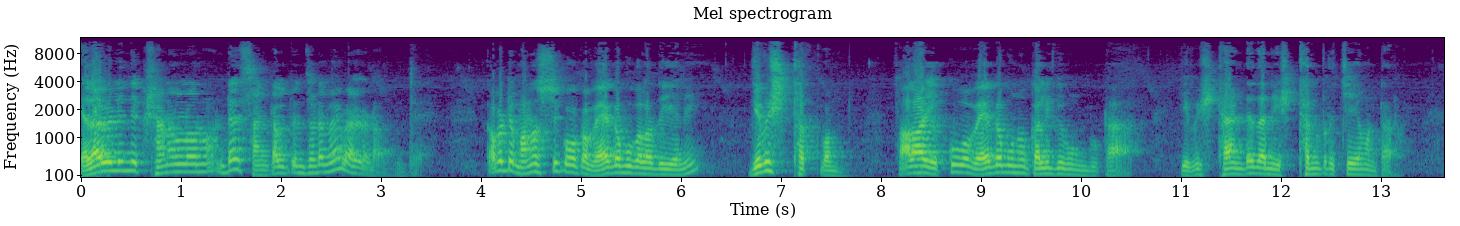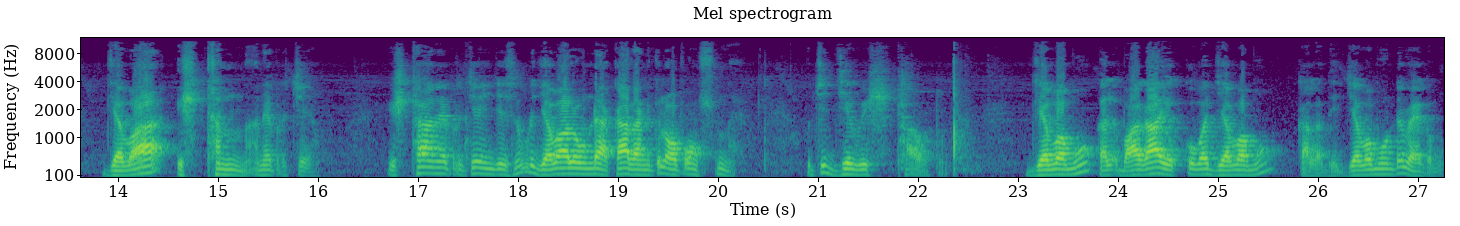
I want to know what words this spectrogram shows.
ఎలా వెళ్ళింది క్షణంలోనూ? అంటే సంకల్పించడమే వెళ్ళడం అంతే. కాబట్టి మనస్సుకు ఒక వేగము గలది అని జవిష్ఠత్వం చాలా ఎక్కువ వేగమును కలిగి ఉండుట. జవిష్ఠ అంటే దాన్ని ఇష్టన్ ప్రత్యయం అంటారు. జవా ఇష్టన్ అనే ప్రత్యయం. ఇష్ట అనే ప్రత్యయం చేసినప్పుడు జవాలో ఉండే అకారానికి లోపం వస్తుంది. వచ్చి జవిష్ఠ అవుతుంది. జవము కల బాగా ఎక్కువ జవము కలది. జవము అంటే వేగము.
